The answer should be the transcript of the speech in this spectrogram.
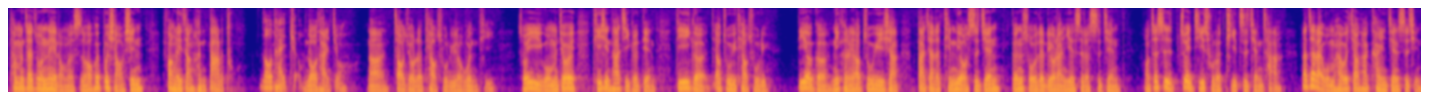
他们在做内容的时候，会不小心放了一张很大的图，load 太久，load 太久，那造就了跳出率的问题。所以我们就会提醒他几个点：第一个要注意跳出率。第二个，你可能要注意一下大家的停留时间跟所谓的浏览夜市的时间哦，这是最基础的体质检查。那再来，我们还会教他看一件事情。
